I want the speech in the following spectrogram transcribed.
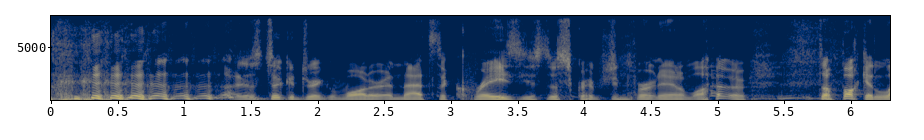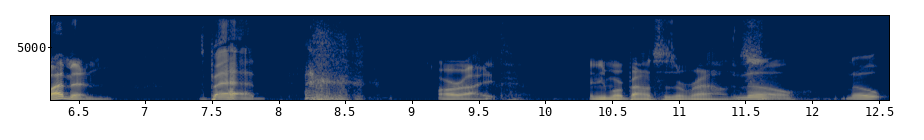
I just took a drink of water, and that's the craziest description for an animal. it's a fucking lemon. It's bad. All right. Any more bounces and rounds? No. Nope.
